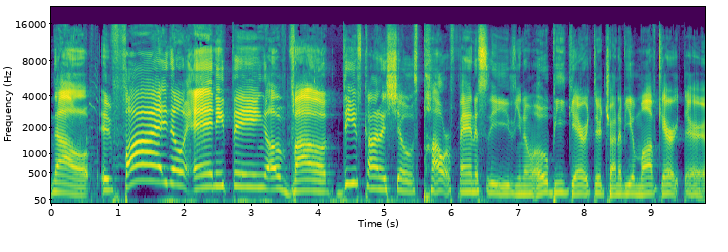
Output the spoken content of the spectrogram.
Now, if I know anything about these kind of shows, power fantasies, you know, OB character trying to be a mob character,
